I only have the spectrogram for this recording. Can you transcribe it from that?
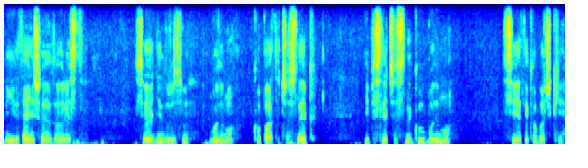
Мій вітання, шановне товариство. Сьогодні, друзі, будемо копати часник і після часнику будемо сіяти кабачки.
